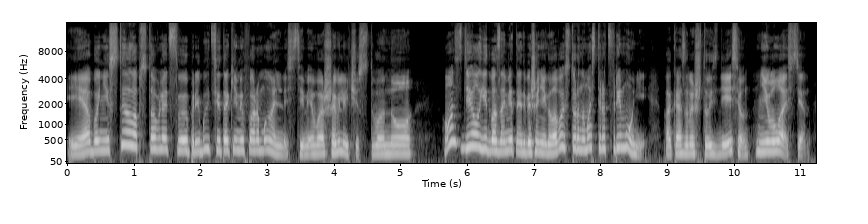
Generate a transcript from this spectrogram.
«Я бы не стал обставлять свое прибытие такими формальностями, Ваше Величество, но...» Он сделал едва заметное движение головой в сторону мастера церемоний, показывая, что здесь он не властен —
